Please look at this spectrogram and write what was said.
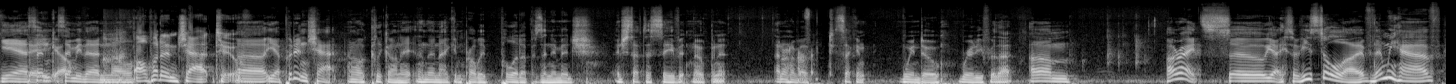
yeah, There send, you go. send me that and I'll. I'll put it in chat too. Uh, yeah, put it in chat and I'll click on it and then I can probably pull it up as an image. I just have to save it and open it. I don't have Perfect. a second window ready for that. Um, all right, so yeah, so he's still alive. Then we have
